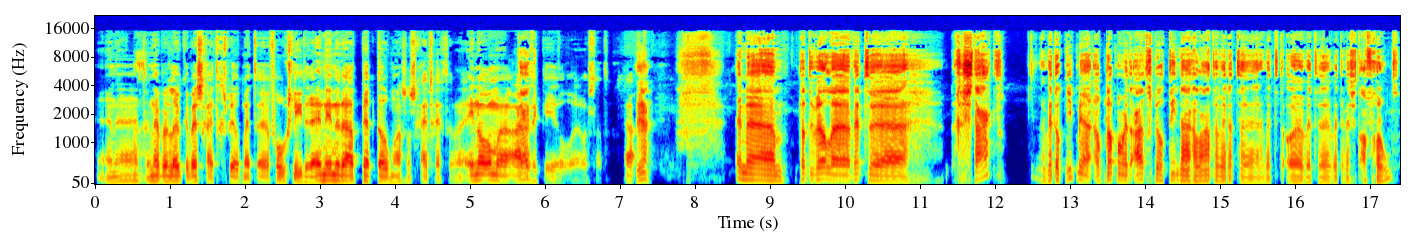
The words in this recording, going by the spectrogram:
En ah. toen hebben we een leuke wedstrijd gespeeld met volksliederen en inderdaad Pep Thomas als scheidsrechter. Een enorme aardige Kijk. kerel was dat. Ja. ja. En ehm, dat duel werd gestaakt. Er werd ook niet meer op dat moment uitgespeeld. Tien dagen later werd, het, uh, werd, het, uh, werd, uh, werd de wedstrijd afgerond.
